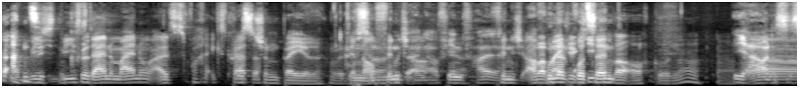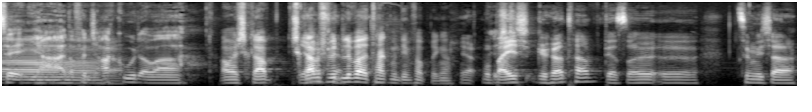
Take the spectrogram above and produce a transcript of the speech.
wie, Ansichten. wie ist Chris- deine Meinung als Fachexperte? Christian Bale, würde Genau, ich sagen. finde ich auch. Auf jeden Fall. Finde ich auch Aber 100 Michael Keaton Prozent. war auch gut, ne? Ja. ja, aber das ist ja, ja, da finde ich auch gut, aber Aber ich glaube, ich, Ja, glaub, ich würde lieber einen Tag mit dem verbringen. Ja, wobei ich gehört habe, der soll äh, ziemlicher.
